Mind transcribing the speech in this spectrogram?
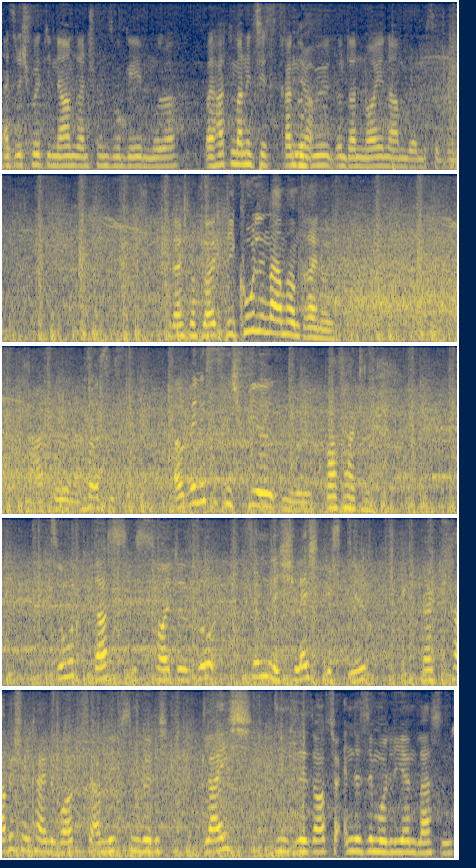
Also ich würde die Namen dann schon so geben, oder? Weil hat man sich jetzt dran Ja. gewöhnt und dann neue Namen wäre ein bisschen dumm. Vielleicht noch Leute, die coole Namen haben 3-0. Na, cool, aber es ist. Aber wenigstens nicht 4-0. Batagli. So, das ist heute so ziemlich schlecht gespielt. Da habe ich schon keine Worte für. Am liebsten würde ich gleich die Saison zu Ende simulieren lassen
